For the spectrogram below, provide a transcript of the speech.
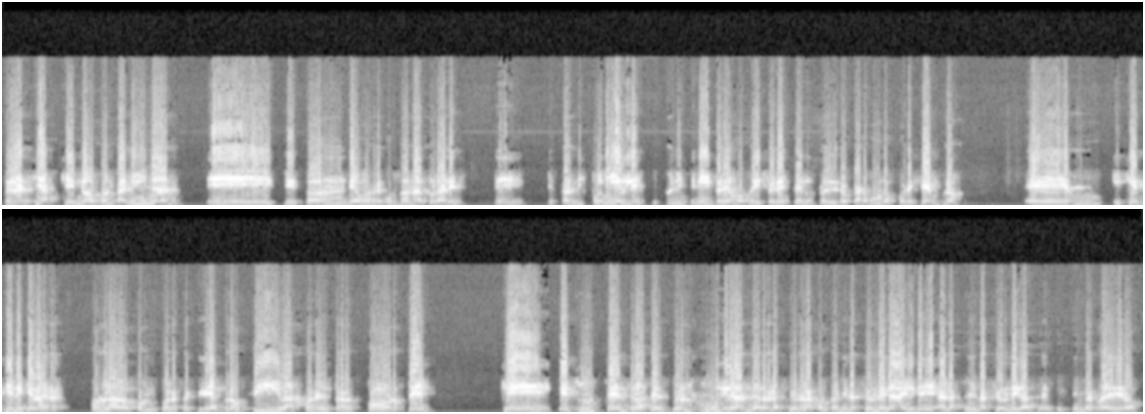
son energías que no contaminan, eh, que son, digamos, recursos naturales eh, que están disponibles, que son infinitos, digamos, a diferencia del uso de hidrocarburos, por ejemplo, eh, y que tiene que ver, por un lado, con, las actividades productivas, con el transporte, que, es un centro de atención muy grande en relación a la contaminación del aire, a la generación de gases de efecto invernadero.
